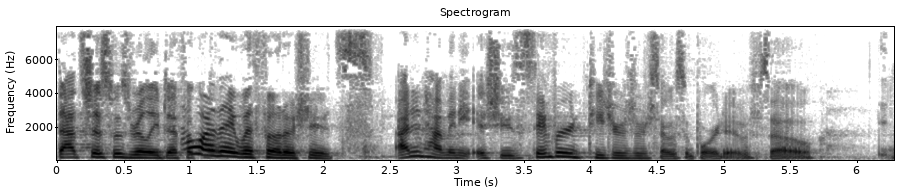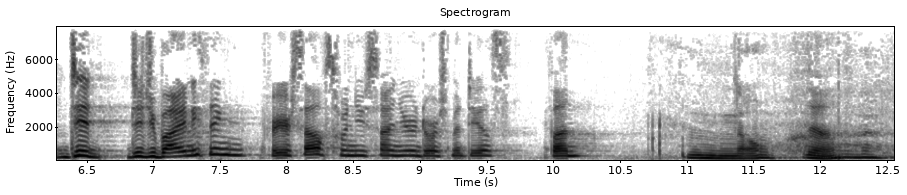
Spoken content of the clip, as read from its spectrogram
that's just was really difficult. How difficult. are they with photo shoots? I didn't have any issues. Stanford teachers are so supportive. So Did Did you buy anything for yourselves when you signed your endorsement deals? Fun? No. No.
